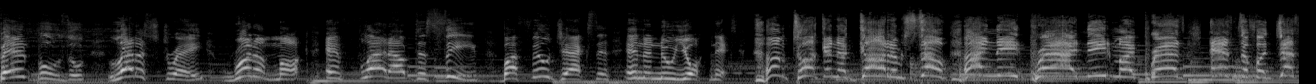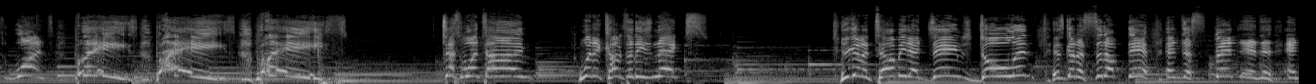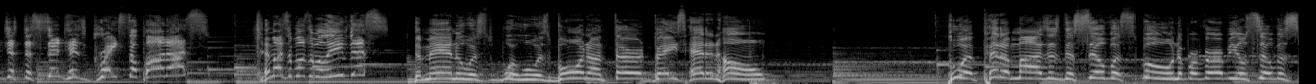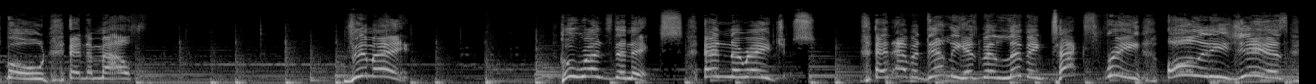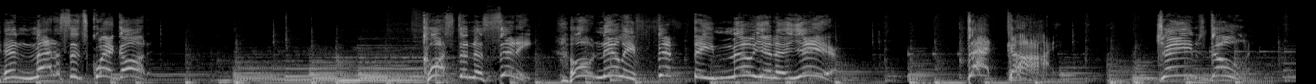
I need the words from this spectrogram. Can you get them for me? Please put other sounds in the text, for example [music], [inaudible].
bamboozled, led astray, run amok, and flat out deceived by Phil Jackson and the New York Knicks. I'm talking to God Himself. I need prayer. I need my prayers answered for just once. Please, please, please. Just one time when it comes to these Knicks. You're gonna tell me that James Dolan is gonna sit up there and dispense and, and just descend his grace upon us? Am I supposed to believe this? The oh, man who was who was born on third base, headed home, who epitomizes the silver spoon, the proverbial silver spoon in the mouth. The man who runs the Knicks and the Rangers and evidently has been living tax free all of these years in Madison Square Garden. Costing the city, oh, nearly 50 million a year. That guy, James Dolan.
